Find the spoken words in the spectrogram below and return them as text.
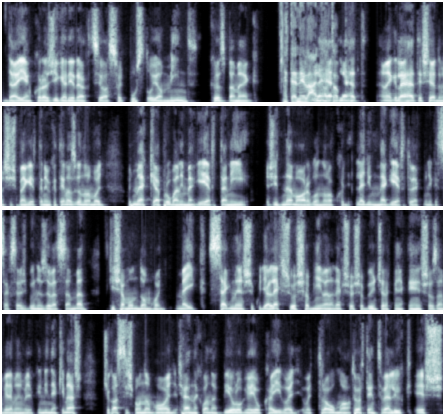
de ilyenkor a zsigeri reakció az, hogy pusztuljon mind, közben meg Hát ennél lehet, lehet, meg lehet, és érdemes is megérteni őket. Én azt gondolom, hogy, hogy meg kell próbálni megérteni, és itt nem arra gondolok, hogy legyünk megértőek mondjuk egy szexuális bűnözővel szemben. Ki sem mondom, hogy melyik szegmensük, ugye a legsősabb, nyilván a legsősabb bűncselekményeknél is azon vélemény vagyok, mint mindenki más, csak azt is mondom, hogy ha ennek vannak biológiai okai, vagy, vagy trauma történt velük, és,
